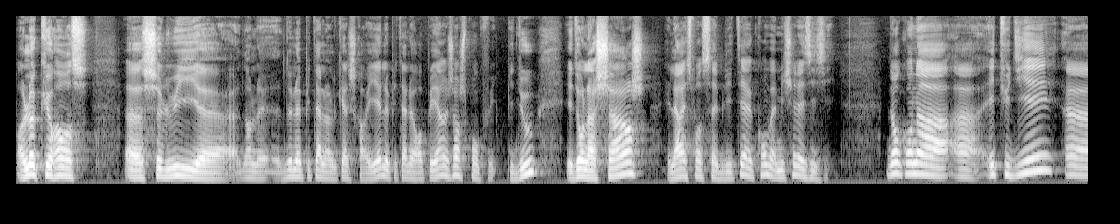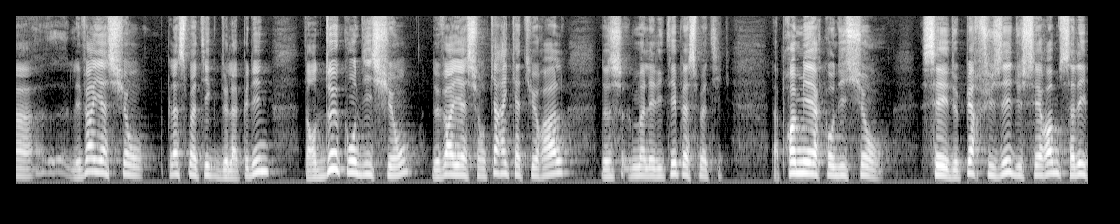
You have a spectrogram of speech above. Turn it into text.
en l'occurrence euh, celui euh, de l'hôpital dans lequel je travaillais, l'hôpital européen Georges Pompidou, et dont la charge et la responsabilité incombent à Michel Azizi. Donc on a euh, étudié les variations plasmatiques de la péline dans deux conditions de variation caricaturale de malalité plasmatique. La première condition, c'est de perfuser du sérum salé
